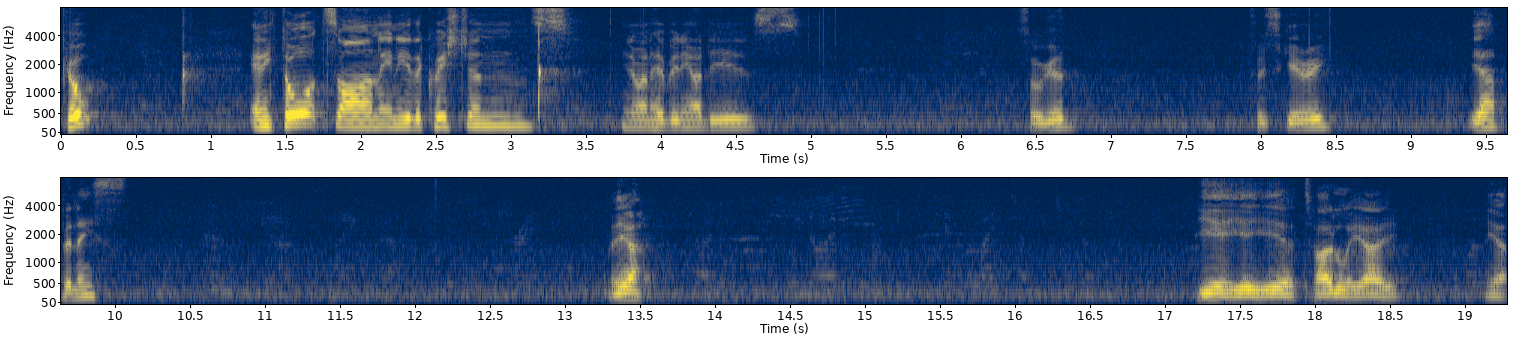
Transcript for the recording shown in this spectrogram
Cool. Any thoughts on any of the questions? Anyone have any ideas? It's all good? Too scary? Yeah, Bernice? Yeah. Yeah, yeah, yeah, totally, eh? Yeah.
